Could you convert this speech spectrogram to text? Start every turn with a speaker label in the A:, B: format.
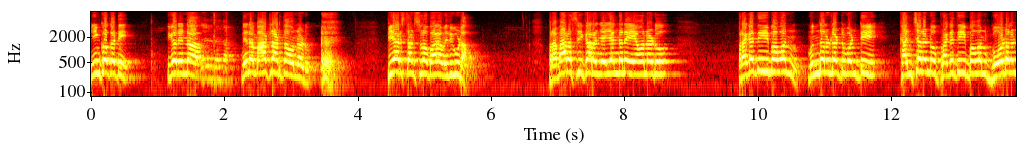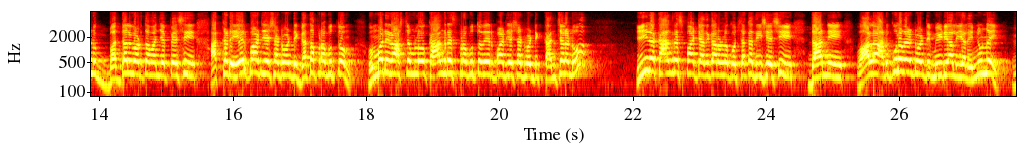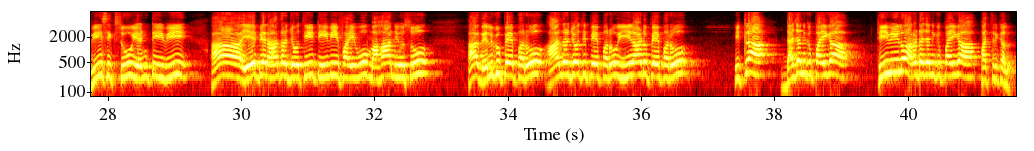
A: ఇంకొకటి ఇక నిన్న నిన్న మాట్లాడుతూ ఉన్నాడు. పిఆర్ స్టంట్స్లో భాగం ఇది కూడా. ప్రమాణ స్వీకారం చేయంగానే ఏమన్నాడు? ప్రగతి భవన్ ముందరున్నటువంటి కంచెలను ప్రగతి భవన్ గోడలను బద్దలు కొడతామని చెప్పేసి అక్కడ ఏర్పాటు చేసినటువంటి గత ప్రభుత్వం ఉమ్మడి రాష్ట్రంలో కాంగ్రెస్ ప్రభుత్వం ఏర్పాటు చేసినటువంటి కంచెలను ఈయన కాంగ్రెస్ పార్టీ అధికారంలోకి వచ్చాక తీసేసి దాన్ని వాళ్ళ అనుకూలమైనటువంటి మీడియాలు ఇవాళ ఎన్ని ఉన్నాయి V six NTV ABN Andhrajyothi TV five Maha news Velugu paper Andhrajyothi paper Eenadu paper ఇట్లా డజన్కు పైగా టీవీలు అర డజన్కి పైగా పత్రికలు.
